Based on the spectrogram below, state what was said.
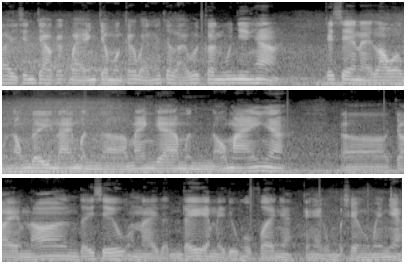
Ơi, xin chào các bạn, chào mừng các bạn đã trở lại với kênh của Nhiên ha. Cái xe này lâu rồi mình không đi, nay mình à, mang ra mình nổ máy nha. À, Cho em nó tí xíu, hôm nay định thấy em này đi uống cà phê nha. Cả nhà cùng xem cùng em nha.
